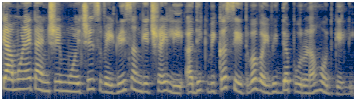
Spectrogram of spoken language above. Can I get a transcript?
त्यामुळे त्यांची मूळचीच वेगळी संगीतशैली अधिक विकसित व वैविध्यपूर्ण होत गेली.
